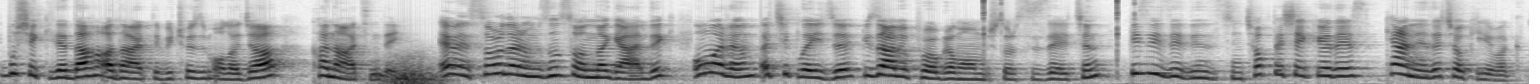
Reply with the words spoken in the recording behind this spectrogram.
bu şekilde daha adaletli bir çözüm olacağı kanaatindeyim. Evet sorularımızın sonuna geldik. Umarım açıklayıcı, güzel bir program olmuştur sizler için. Bizi izlediğiniz için çok teşekkür ederiz. Kendinize çok iyi bakın.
